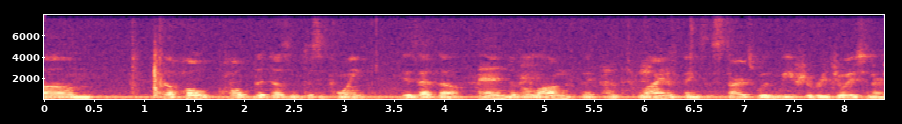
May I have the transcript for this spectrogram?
um, the hope hope that doesn't disappoint is at the end of a long th- line of things starts with we should rejoice in our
